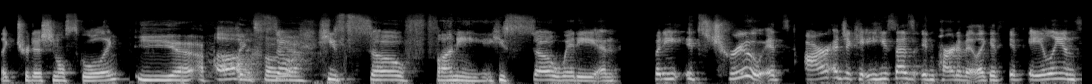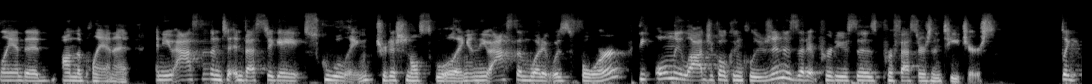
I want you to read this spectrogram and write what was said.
like traditional schooling. Yeah, I oh, think so. so yeah. He's so funny. He's so witty, and but he, it's true. It's our education he says in part of it like if, if aliens landed on the planet and you ask them to investigate schooling traditional schooling and you ask them what it was for the only logical conclusion is that it produces professors and teachers. Like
